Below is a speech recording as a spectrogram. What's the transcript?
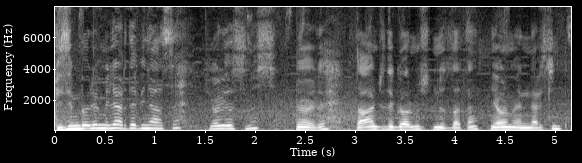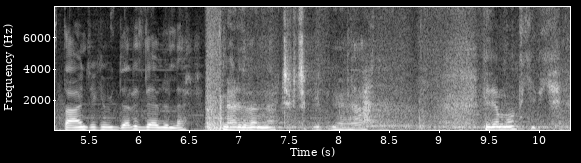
Bizim bölüm ileride binası. Görüyorsunuz. Böyle. Daha önce de görmüştünüz zaten. Görmeyenler için daha önceki videoları izleyebilirler. Merdivenler çık çık bitmiyor ya. Bir de mont giydik.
